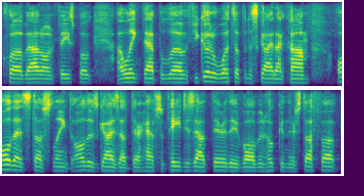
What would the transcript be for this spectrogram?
Club out on Facebook. I'll link that below. If you go to whatsupinthesky.com, all that stuff's linked. All those guys out there have some pages out there. They've all been hooking their stuff up.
